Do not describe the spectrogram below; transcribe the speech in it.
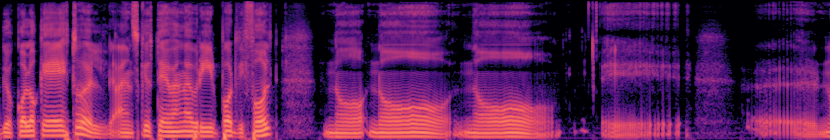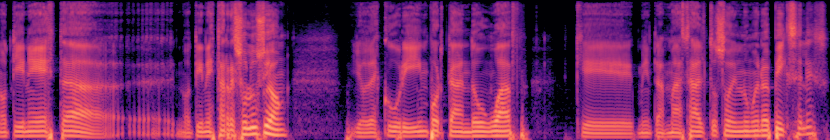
Yo coloqué esto, el ANS que ustedes van a abrir por default, no, no, no, eh, no, tiene, esta, no tiene esta resolución. Yo descubrí importando un WAV que mientras más alto son el número de píxeles,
